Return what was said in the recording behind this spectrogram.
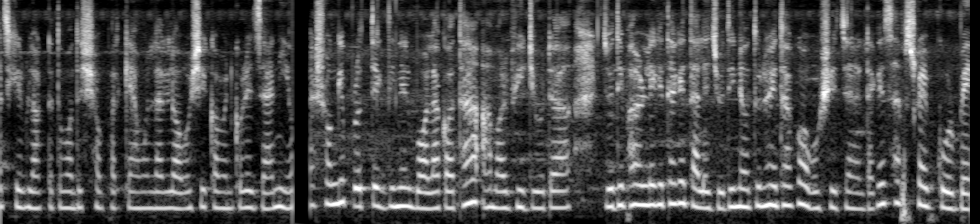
আজকের ব্লগটা তোমাদের সবার কেমন লাগল অবশ্যই কমেন্ট করে জানিও। তার সঙ্গে প্রত্যেক দিনের বলা কথা, আমার ভিডিওটা যদি ভালো লেগে থাকে, তাহলে যদি নতুন হয়ে থাকো, অবশ্যই চ্যানেলটাকে সাবস্ক্রাইব করবে।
